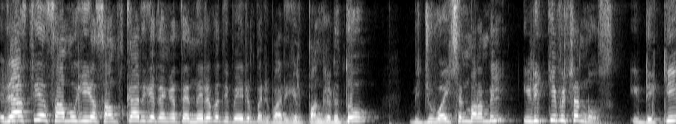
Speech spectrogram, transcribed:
രാഷ്ട്രീയ സാമൂഹിക സാംസ്കാരിക രംഗത്തെ നിരവധി പേരും പരിപാടിയിൽ പങ്കെടുത്തു. Biju Vaishan Parambil Idukki vision news Idukki.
